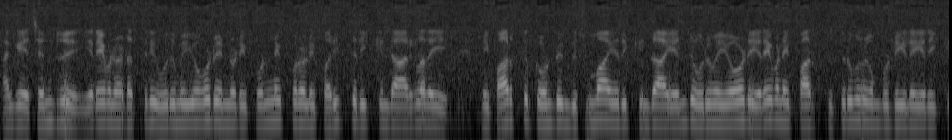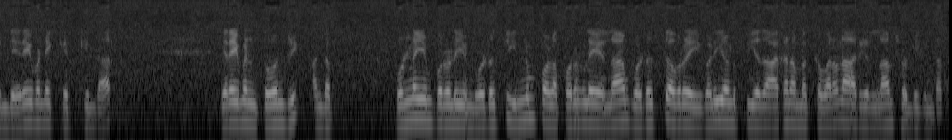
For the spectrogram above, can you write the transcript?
அங்கே சென்று இறைவனிடத்திலே உரிமையோடு என்னுடைய பொன்னை பொருளை பறித்திருக்கின்றார்கள். அதை நீ பார்த்து கொண்டு இங்கு சும்மா இருக்கின்றாய் என்று உரிமையோடு இறைவனை பார்த்து திருமுருகம்புடியிலே இருக்கின்ற இறைவனை கேட்கின்றார். இறைவன் தோன்றி அந்த பொன்னையும் பொருளையும் கொடுத்து இன்னும் பல பொருள்களை எல்லாம் கொடுத்து அவரை வழியனுப்பியதாக நமக்கு வரலாறுகள் எல்லாம் சொல்லுகின்றனர்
